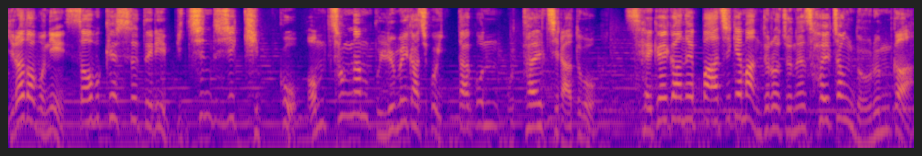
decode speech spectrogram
이러다보니 서브 퀘스트들이 미친듯이 깊고 엄청난 볼륨을 가지고 있다곤 못할지라도 세계관에 빠지게 만들어주는 설정 놀음과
